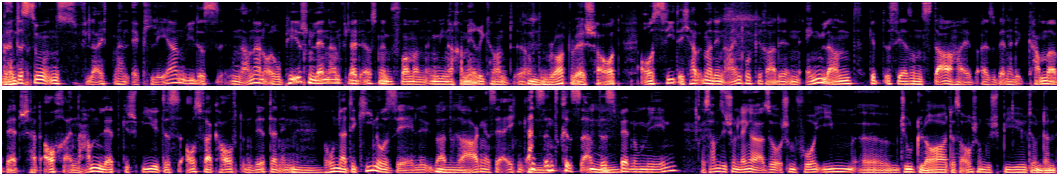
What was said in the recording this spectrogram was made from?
Könntest du uns vielleicht mal erklären, wie das in anderen europäischen Ländern, vielleicht erstmal bevor man irgendwie nach Amerika und äh, auf mhm. den Broadway schaut, aussieht? Ich habe immer den Eindruck, gerade in England gibt es ja so einen Star-Hype. Also Benedict Cumberbatch hat auch ein Hamlet gespielt, das ausverkauft und wird dann in mhm. hunderte Kinosäle übertragen. Mhm. ist ja eigentlich ein ganz mhm. interessantes mhm. Phänomen. Das haben sie schon länger, also schon vor ihm, äh, Jude Law hat das auch schon gespielt und dann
